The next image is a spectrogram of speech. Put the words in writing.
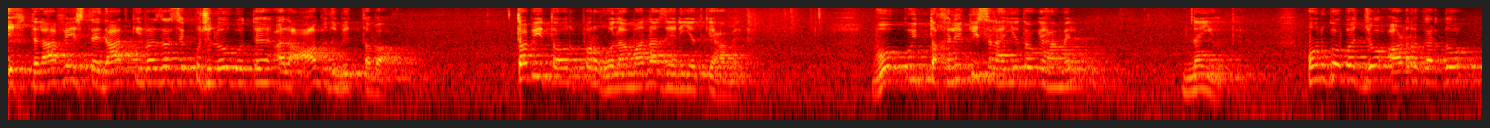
اختلاف استعداد کی وجہ سے کچھ لوگ ہوتے ہیں العبد بتبا طبی طور پر غلامانہ ذہنیت کے حامل۔ وہ کوئی تخلیقی صلاحیتوں کے حامل نہیں ہوتے۔ ان کو بس جو آڈر کر دو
